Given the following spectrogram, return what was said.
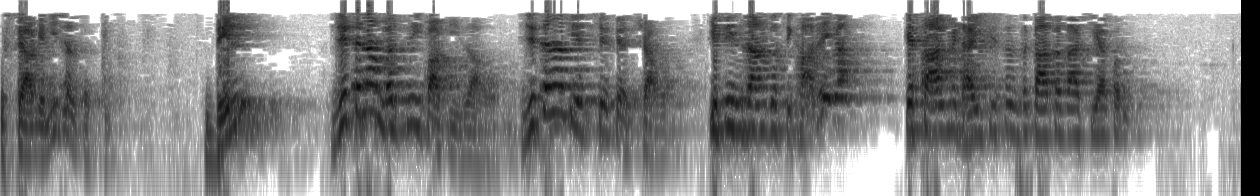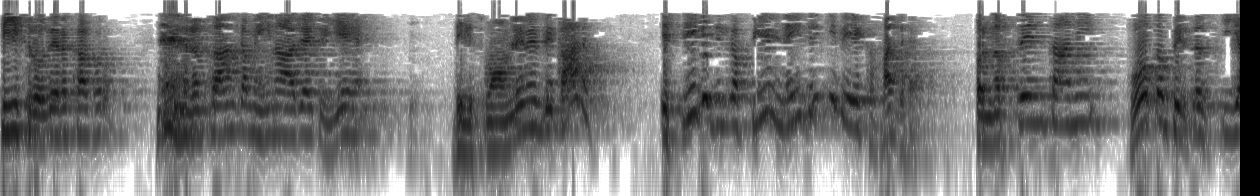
اس سے آگے نہیں چل سکتی۔ دل جتنا مرضی پاکیزہ ہو، جتنا بھی اچھے سے اچھا ہو، کسی انسان کو سکھا دے گا کہ سال میں ڈھائی فیصد زکات ادا کیا کرو، تیس روزے رکھا کرو۔ رمضان کا مہینہ آ جائے تو یہ ہے، دل اس معاملے میں بیکار ہے۔ اس لیے کہ دل کا فیلڈ نہیں، دل کی بھی ایک حد ہے۔ اور نفس انسانی، وہ تو پھر تزکیہ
